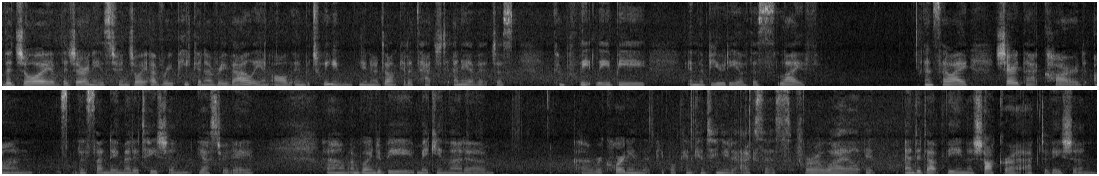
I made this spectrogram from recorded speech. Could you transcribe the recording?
the joy of the journey is to enjoy every peak and every valley and all in between. You know, don't get attached to any of it. Just completely be in the beauty of this life. And so I shared that card on the Sunday meditation yesterday. Um, I'm going to be making that a, a, recording that people can continue to access for a while. It ended up being a chakra activation,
